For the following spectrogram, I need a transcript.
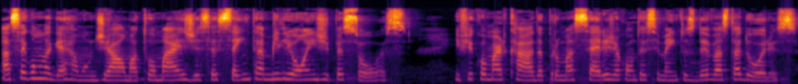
A Segunda Guerra Mundial matou mais de 60 milhões de pessoas e ficou marcada por uma série de acontecimentos devastadores,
